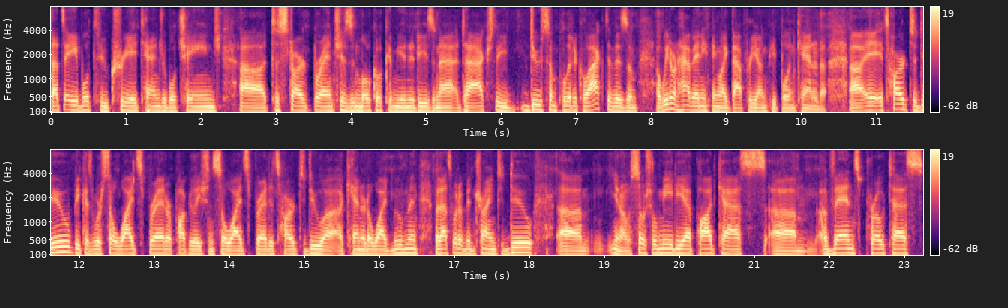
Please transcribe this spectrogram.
that's able to create tangible change, uh, to start branches in local communities, and uh, to actually do some political activism. Uh, we don't have anything like that for young people in Canada. it's hard to do because we're so widespread. Our population's so widespread. It's hard to do a, a Canada-wide movement. But that's what I've been trying to do um, you know, social media, podcasts, um, events, protests,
